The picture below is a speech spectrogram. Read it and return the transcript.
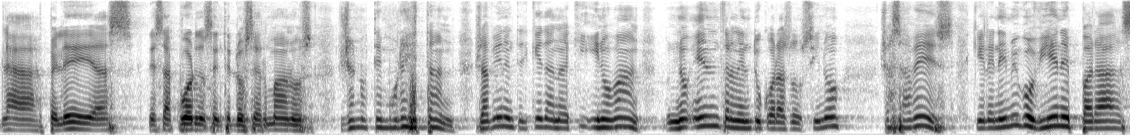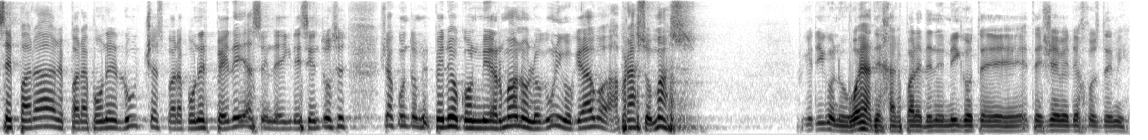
las peleas, desacuerdos entre los hermanos, ya no te molestan. Ya vienen, te quedan aquí y no van. No entran en tu corazón, sino ya sabes que el enemigo viene para separar, para poner luchas, para poner peleas en la iglesia. Entonces, ya cuando me peleo con mi hermano, lo único que hago, abrazo más. Porque digo, no voy a dejar para el enemigo te, te lleve lejos de mí.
